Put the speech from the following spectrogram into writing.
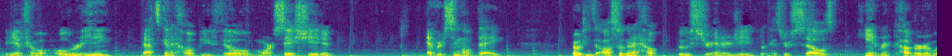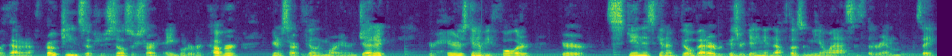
if you have trouble overeating, that's going to help you feel more satiated every single day. Protein's also going to help boost your energy because your cells can't recover without enough protein. So if your cells are starting able to recover, you're going to start feeling more energetic. Your hair is going to be fuller your skin is going to feel better because you're getting enough of those amino acids that are in, say,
